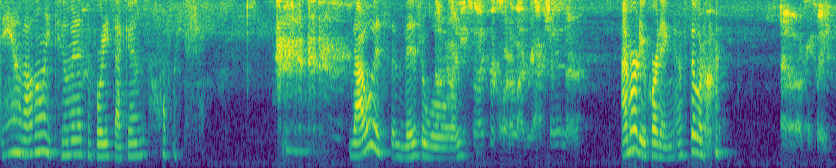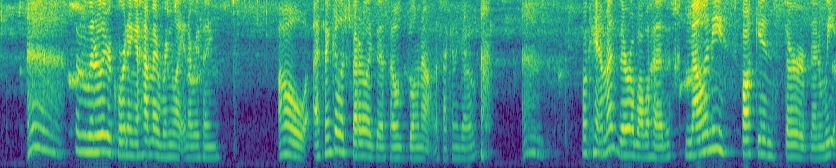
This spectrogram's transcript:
Damn, that was only 2 minutes and 40 seconds. Holy shit. That was do I need visuals. to like record a live reaction or? I'm already recording. I'm still recording. Oh, okay, wait. I'm literally recording. I have my ring light and everything. Oh, I think it looks better like this. I was blown out a second ago. okay, I'm at zero bobblehead. Melanie's fucking served and we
